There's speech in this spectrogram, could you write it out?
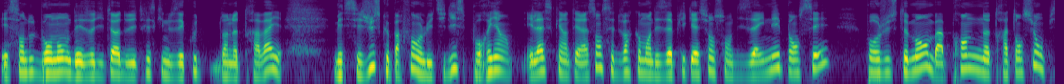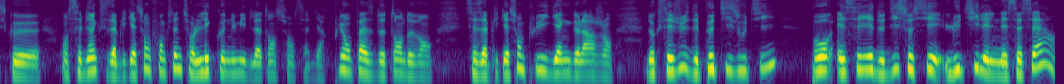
et sans doute bon nombre des auditeurs et d'auditrices qui nous écoutent dans notre travail. Mais c'est juste que parfois, on l'utilise pour rien. Et là, ce qui est intéressant, c'est de voir comment des applications sont designées, pensées, pour justement bah, prendre notre attention, puisque on sait bien que ces applications fonctionnent sur l'économie de l'attention. C'est-à-dire, plus on passe de temps devant ces applications, plus ils gagnent de l'argent. Donc c'est juste des petits outils pour essayer de dissocier l'utile et le nécessaire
